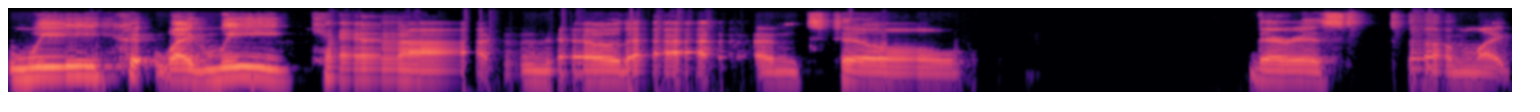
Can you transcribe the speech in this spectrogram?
we could like we cannot know that until there is some like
